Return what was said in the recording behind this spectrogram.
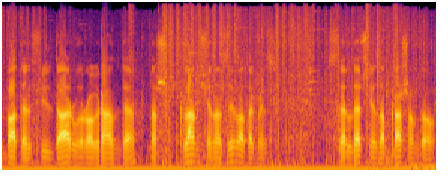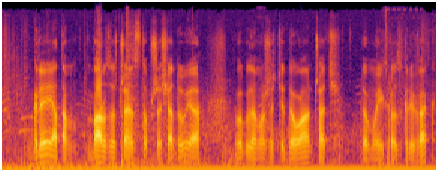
Battlefielda Rio Grande. Nasz klan się nazywa, tak więc serdecznie zapraszam do gry. Ja tam bardzo często przesiaduję. W ogóle możecie dołączać do moich rozgrywek.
